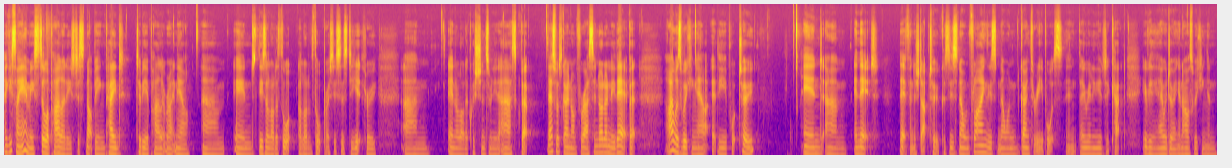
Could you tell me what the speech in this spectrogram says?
I guess I am. He's still a pilot. He's just not being paid to be a pilot right now. Um, and there's a lot of thought, a lot of thought processes to get through, um, and a lot of questions we need to ask. But that's what's going on for us. And not only that, but I was working out at the airport too, and um, and that that finished up too because there's no one flying, there's no one going through airports, and they really needed to cut everything they were doing. And I was working in,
